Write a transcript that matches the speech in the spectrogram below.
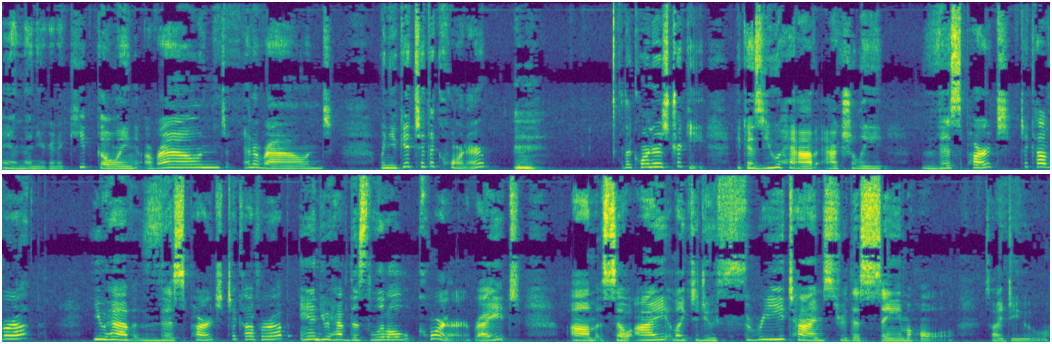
and then you're going to keep going around and around. When you get to the corner, the corner is tricky because you have actually this part to cover up, you have this part to cover up, and you have this little corner, right? Um, so I like to do three times through the same hole. So I do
